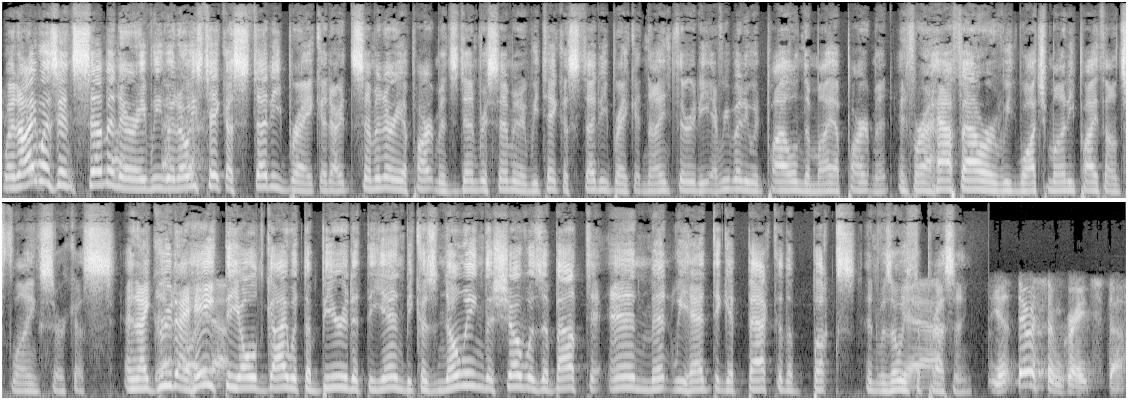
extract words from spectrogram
When I was in seminary, we would always take a study break at our seminary apartments, Denver Seminary. We'd take a study break at 9.30. Everybody would pile into my apartment. And for a half hour, we'd watch Monty Python's Flying Circus. And I grew to oh, hate yeah. the old guy with the beard at the end because knowing the show was about to end meant we had to get back to the books and was always Yeah. depressing. yeah. There was some great stuff.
